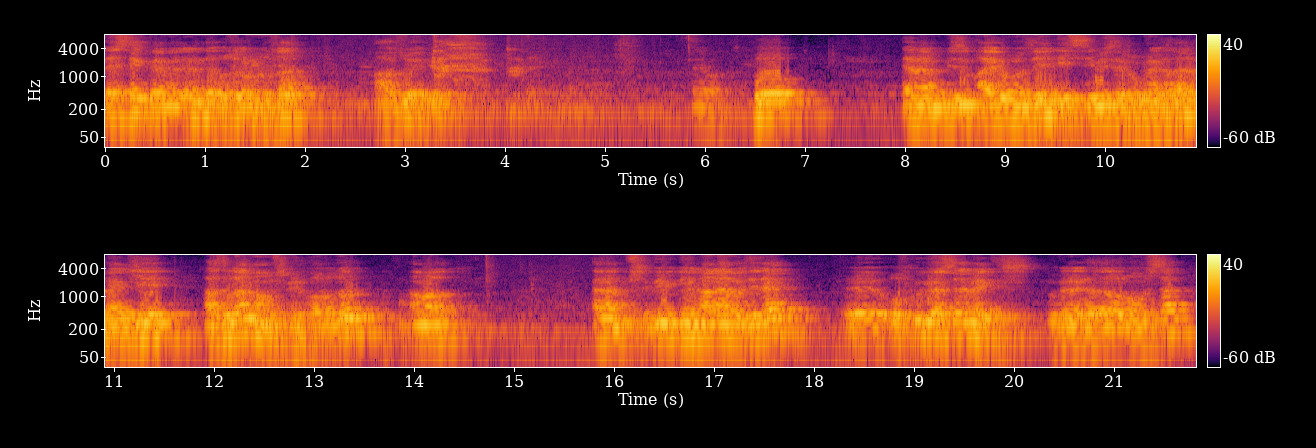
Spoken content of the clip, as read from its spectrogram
destek vermelerini de huzurumuza arzu ediyoruz. Eyvallah. Bu efendim bizim ayıbımız değil, eksiğimizdir bugüne kadar. Belki hazırlanmamış bir konudur ama efendim işte büyüklüğün alameti de e, ufku göstermektir. Bugüne kadar olmamışsa.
